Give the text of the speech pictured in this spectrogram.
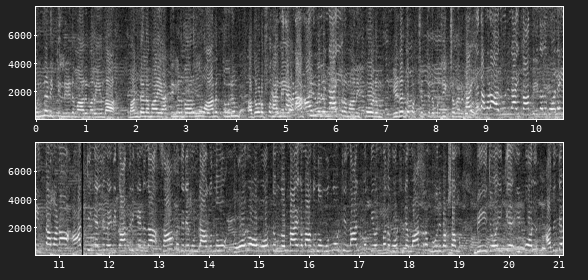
മുന്നണിക്കും ലീഡ് മാറി മറിയുന്ന മണ്ഡലമായി ആറ്റിങ്ങൽ മാറുന്നു. ആലത്തൂരും അതോടൊപ്പം തന്നെ ആറ്റിങ്ങലും മാത്രമാണ് ഇപ്പോഴും ഇടതുപക്ഷത്തിന് പ്രതീക്ഷ കഴിഞ്ഞ നൽകുന്നത് തവണ അരൂരിനായി കാത്തിരുന്നത് പോലെ ഇത്തവണ ആറ്റിങ്ങലിന് വേണ്ടി കാത്തിരിക്കേണ്ടുന്ന സാഹചര്യം ഉണ്ടാകുന്നു ഓരോ വോട്ടും നിർണായകമാകുന്നു. മുന്നൂറ്റി നാൽപ്പത്തി ഒൻപത് വോട്ടിന്റെ മാത്രം ഭൂരിപക്ഷം ബി ജോയിക്ക് ഇപ്പോൾ അതിന്റെ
